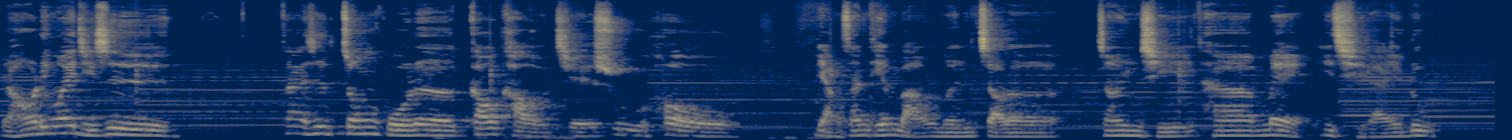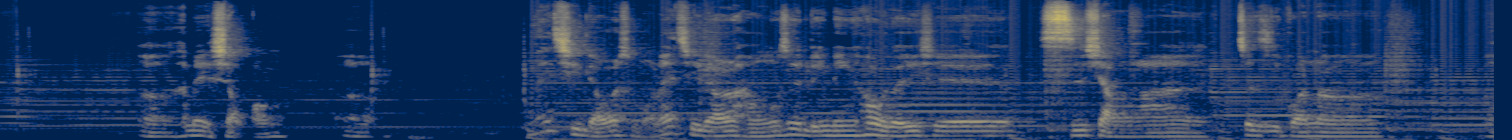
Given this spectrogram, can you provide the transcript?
然后另外一集是，大概是中国的高考结束后两三天吧，我们找了张云奇他妹一起来录，呃，他妹小王，呃，那一期聊了什么？那一期聊了好像是零零后的一些思想啊、政治观啊、呃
